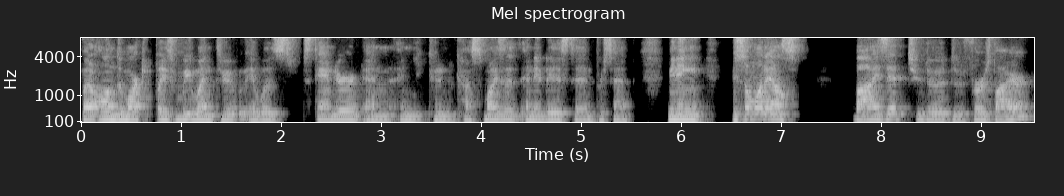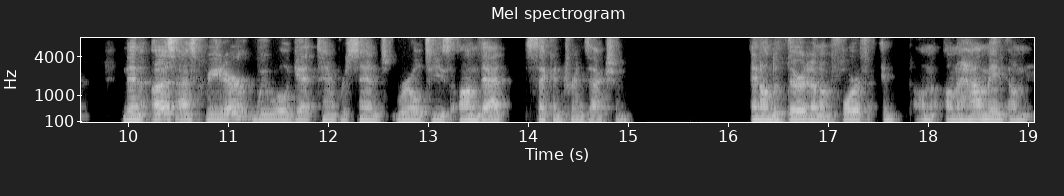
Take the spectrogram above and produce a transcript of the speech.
But on the marketplace we went through it was standard and and you couldn't customize it and it is 10% meaning if someone else buys it to the, to the first buyer then us as creator we will get 10% royalties on that second transaction and on the third and on the fourth on, on how many on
